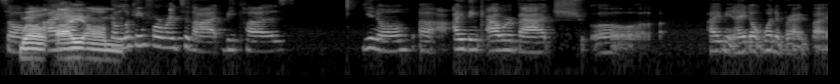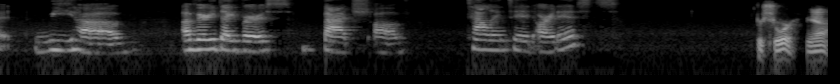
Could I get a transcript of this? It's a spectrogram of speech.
So Well, I um so looking forward to that because, you know, uh, I think our batch. Uh, I mean, I don't want to brag, but we have a very diverse batch of talented artists. for sure. Yeah,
